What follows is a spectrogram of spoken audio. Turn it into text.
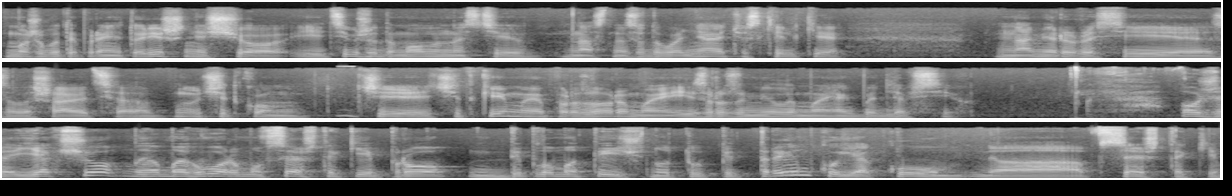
може бути прийнято рішення, що і ці вже домовленості нас не задовольняють, оскільки наміри Росії залишаються ну, чітком, чіткими, прозорими і зрозумілими якби для всіх. Отже, якщо е, ми говоримо все ж таки про дипломатичну ту підтримку, яку а, все ж таки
